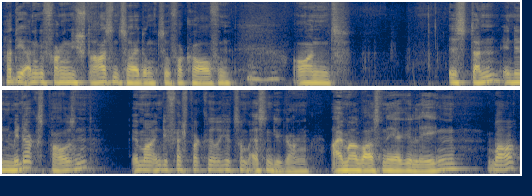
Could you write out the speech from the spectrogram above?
hat die angefangen, die Straßenzeitung zu verkaufen. Mhm. Und ist dann in den Mittagspausen immer in die Vesperkirche zum Essen gegangen. Einmal war es näher gelegen war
